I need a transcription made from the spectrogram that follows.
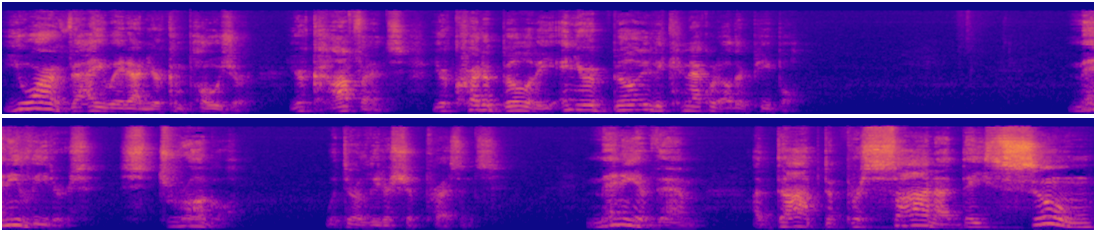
you are evaluated on your composure, your confidence, your credibility, and your ability to connect with other people. Many leaders struggle with their leadership presence. Many of them adopt a persona they assume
